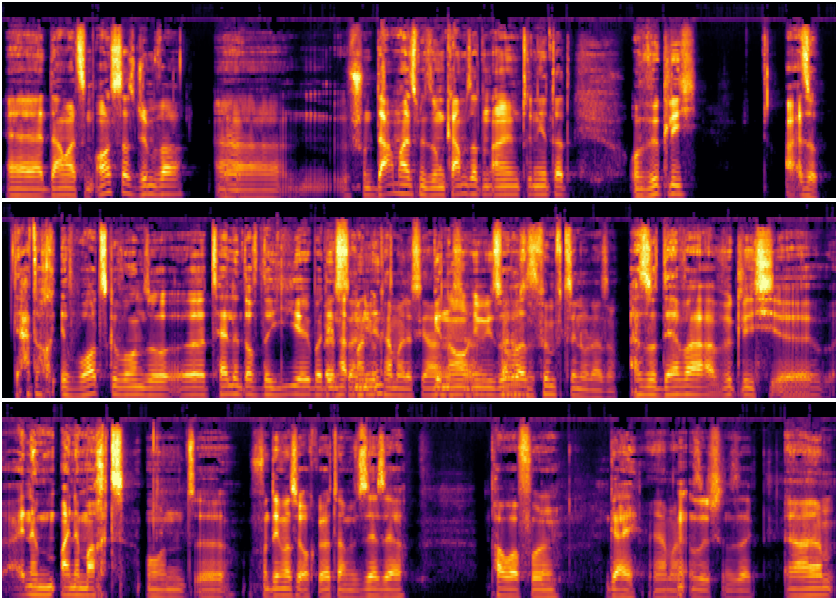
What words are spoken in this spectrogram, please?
äh, damals im All-Stars Gym war, äh, schon damals mit so einem Kamsat und allem trainiert hat und wirklich, also der hat auch Awards gewonnen, so äh, Talent of the Year, über den Bester hat man Newcomer des Jahres. genau, ja. irgendwie sowas. 2015 oder so. also der war wirklich äh, eine, eine Macht und äh, von dem, was wir auch gehört haben, sehr, sehr powerful guy. Ja, Mann. Also schon gesagt. Ähm,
